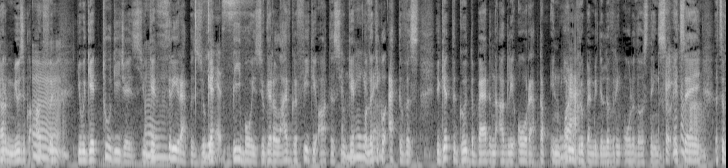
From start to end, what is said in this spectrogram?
not a musical outfit. You would get two DJs, you get three rappers, you Mm. Yes. get b boys, you get a live graffiti artist, you get political activists, you get the good, the bad, and the ugly all wrapped up in one Yeah. group, and we're delivering all of those things. So it's a it's a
